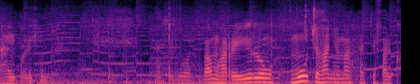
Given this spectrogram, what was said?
ahí por ejemplo. Así que bueno, vamos a revivirlo muchos años más a este falco.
